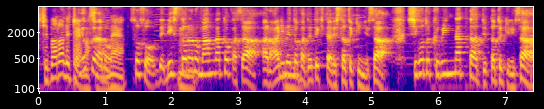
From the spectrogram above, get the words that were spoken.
縛られちゃいますよくあの。そうそうでリストラの漫画とかさ、あのアニメとか出てきたりした時にさ、仕事クビになったって言った時にさ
